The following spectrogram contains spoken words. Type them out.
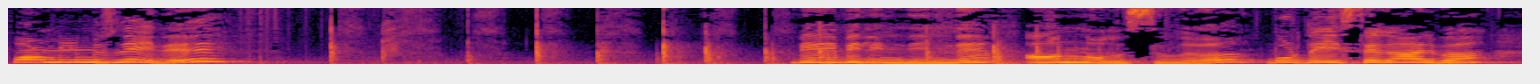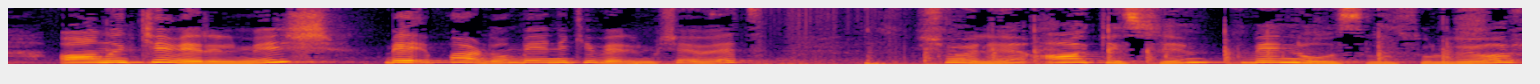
Formülümüz neydi? B bilindiğinde A'nın olasılığı. Burada ise galiba A'nınki verilmiş. B, pardon B'ninki verilmiş evet. Şöyle A kesim B'nin olasılığı soruluyor.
